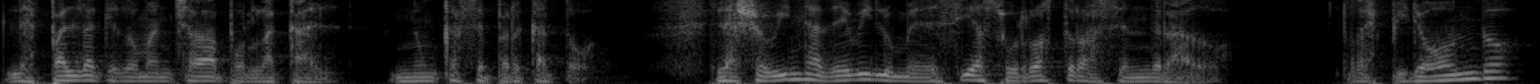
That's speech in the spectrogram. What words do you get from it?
La espalda quedó manchada por la cal. Nunca se percató. La llovizna débil humedecía su rostro acendrado. Respiró hondo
